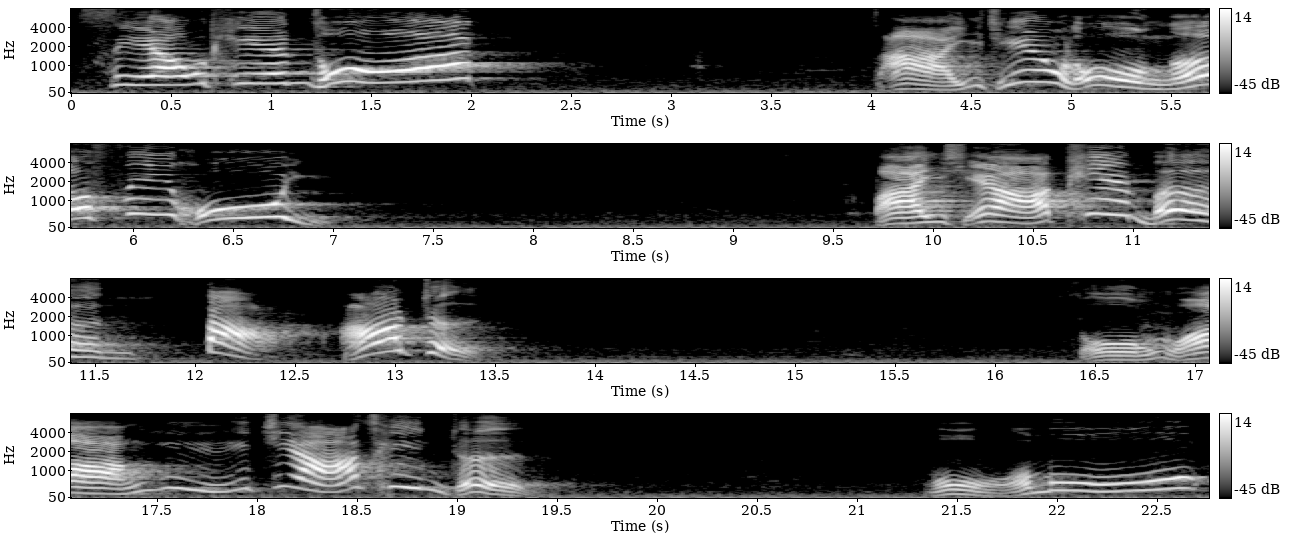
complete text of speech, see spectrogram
小天尊在九龙而非何语。拜下天门大阵，送往御驾亲征。我母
